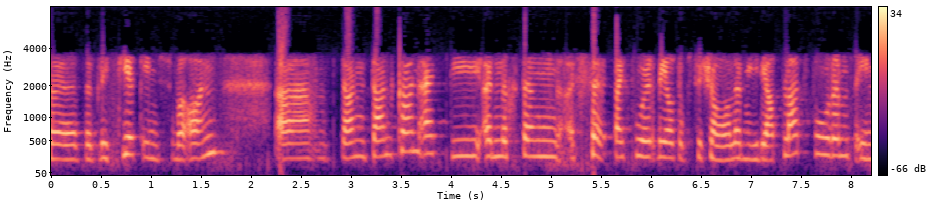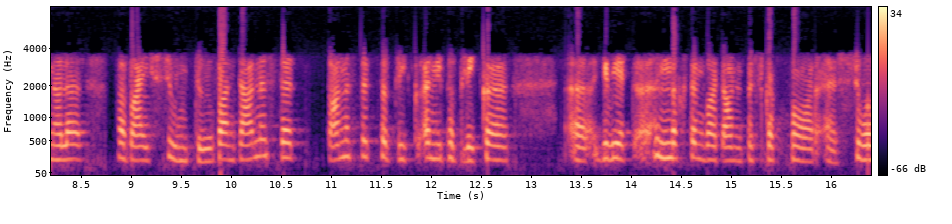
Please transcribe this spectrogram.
'n biblioteek en so aan, ehm uh, dan dan kan ek die inligting sit byvoorbeeld op sosiale media platforms en hulle verwys soontoe, want dan is dit dan is dit publiek in die publieke uh, jy weet inligting wat dan beskikbaar is. So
